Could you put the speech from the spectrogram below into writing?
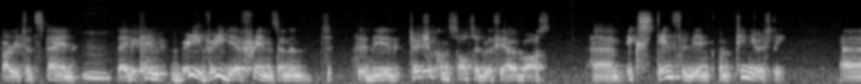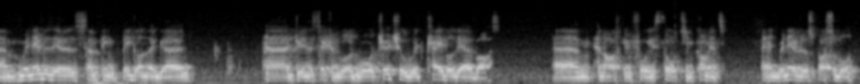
by Richard Steyn, mm. they became very, very dear friends. And the, the Churchill consulted with the Oubaas um, extensively and continuously. Um, whenever there was something big on the go uh, during the Second World War, Churchill would cable the Oubaas um, and ask him for his thoughts and comments. And whenever it was possible,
